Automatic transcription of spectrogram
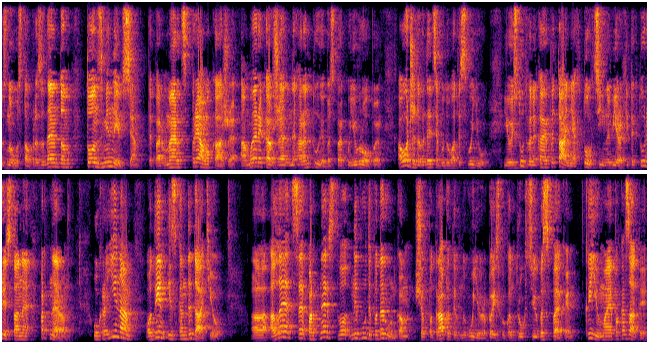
знову став президентом, тон змінився. Тепер Мерц прямо каже: Америка вже не гарантує безпеку Європи. А отже, доведеться будувати свою. І ось тут виникає питання, хто в цій новій архітектурі стане партнером. Україна один із кандидатів. Е, Але це партнерство не буде подарунком, щоб потрапити в нову європейську конструкцію безпеки. Київ має показати,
